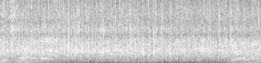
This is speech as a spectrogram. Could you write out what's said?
いや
